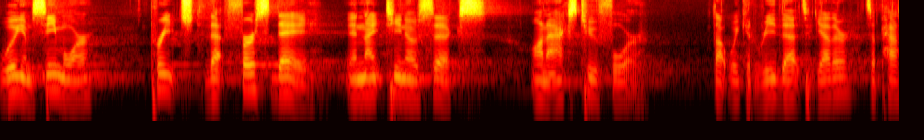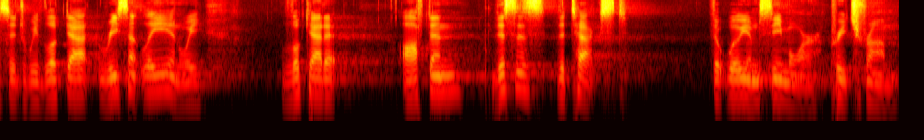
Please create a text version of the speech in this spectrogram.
William Seymour preached that first day in 1906 on Acts 2 4. Thought we could read that together. It's a passage we've looked at recently and we look at it often this is the text that William Seymour preached from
